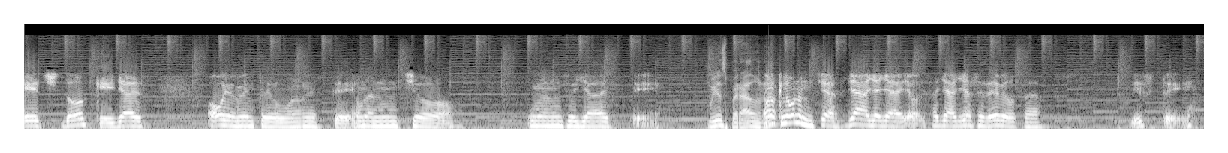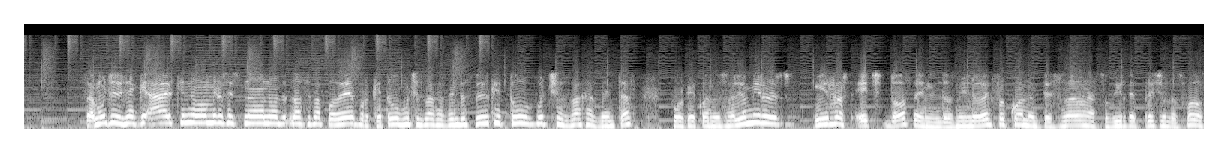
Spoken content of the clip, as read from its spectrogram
Edge 2, que ya es obviamente un este un anuncio un anuncio ya este muy esperado, ¿no? Bueno, que lo van a anunciar, ya ya ya, ya o sea, ya ya se debe, o sea, este o sea, muchos decían que, ah, es que no, Mirror's no, no, no se va a poder porque tuvo muchas bajas ventas. Pero es que tuvo muchas bajas ventas porque cuando salió Mirror's, Mirror's Edge 2 en el 2009 fue cuando empezaron a subir de precio los juegos.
